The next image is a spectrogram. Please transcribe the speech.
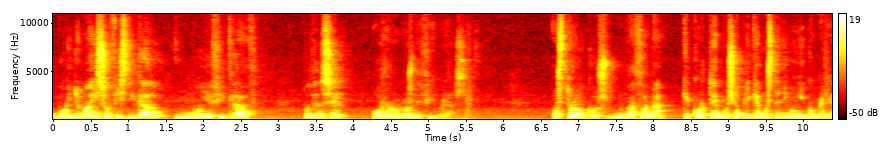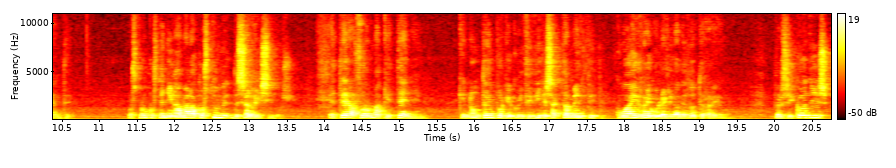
Un poquinho máis sofisticado e moi eficaz poden ser os rolos de fibras. Os troncos nunha zona que cortemos e apliquemos teñen un inconveniente. Os troncos teñen a mala costume de ser rígidos e ter a forma que teñen, que non ten por que coincidir exactamente coa irregularidade do terreo. Pero se colles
